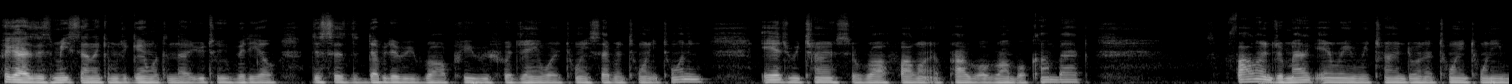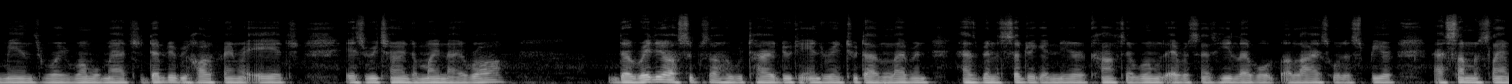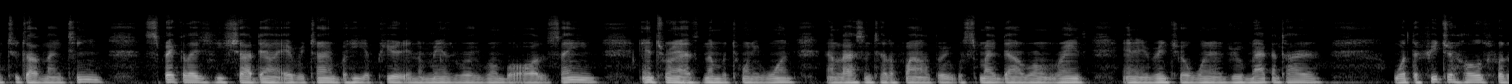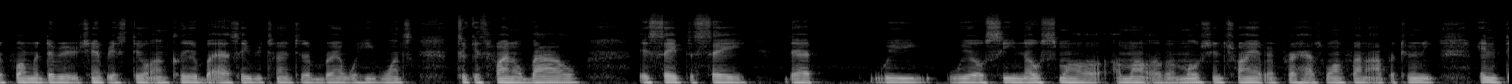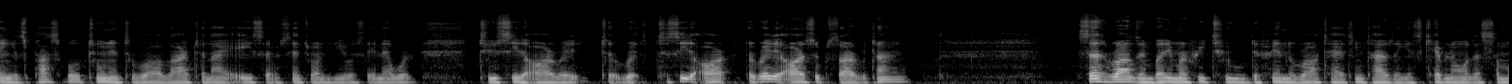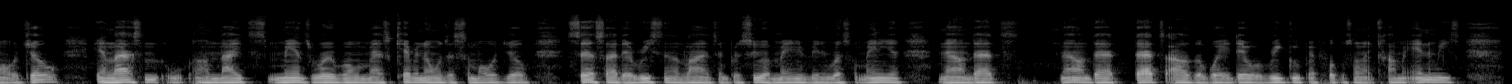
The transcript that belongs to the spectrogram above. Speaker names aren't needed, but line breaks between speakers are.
Hey guys, it's me, Stanley, coming again with another YouTube video. This is the WWE Raw preview for January 27, 2020. Edge returns to Raw following a probable Rumble comeback. Following dramatic in-ring return during the 2020 Men's Royal Rumble match, WWE Hall of Famer Edge is returning to Monday Night Raw. The radio superstar who retired due to injury in 2011 has been the subject of near constant rumors ever since he leveled Elias with a spear at SummerSlam 2019. Speculated he shot down every turn, but he appeared in the men's Royal Rumble all the same, entering as number 21 and lasting until the final three with SmackDown Roman Reigns and eventual winner Drew McIntyre. What the future holds for the former WWE champion is still unclear, but as he returns to the brand where he once took his final bow, it's safe to say that we will see no small amount of emotion, triumph, and perhaps one final opportunity. Anything is possible. Tune into Raw Live tonight at 8 7 Central on the USA Network to see the R rated to to see the R the rated R superstar return. Seth Rollins and Buddy Murphy to defend the Raw Tag Team titles against Kevin Owens and Samoa Joe. In last um, night's men's Royal Rumble match, Kevin Owens and Samoa Joe set aside their recent alliance in pursuit of main event WrestleMania. Now that's now that that's out of the way, they will regroup and focus on their common enemies.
